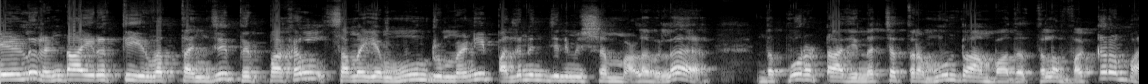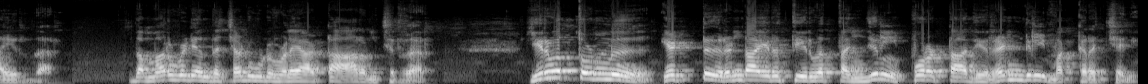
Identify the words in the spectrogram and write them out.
ஏழு ரெண்டாயிரத்தி இருபத்தஞ்சு பிற்பகல் சமயம் மூன்று மணி பதினஞ்சு நிமிஷம் அளவில் இந்த பூரட்டாதி நட்சத்திரம் மூன்றாம் பாதத்தில் வக்கரம் ஆயிருந்தார். இந்த மறுபடியும் அந்த சடுகுடு விளையாட்டை ஆரம்பிச்சிடுறார். இருபத்தொன்று எட்டு ரெண்டாயிரத்தி இருபத்தஞ்சில் பூரட்டாதி ரெண்டில் வக்கரச்சனி.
